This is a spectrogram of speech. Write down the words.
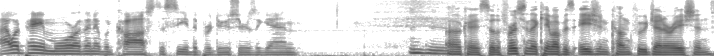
I would pay more than it would cost to see the producers again. Okay, so the first thing that came up is Asian Kung Fu Generation.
